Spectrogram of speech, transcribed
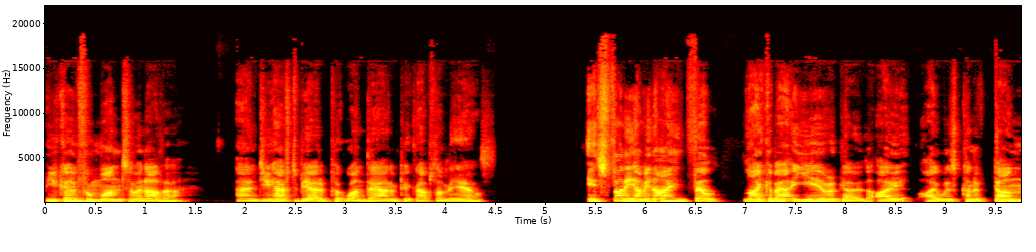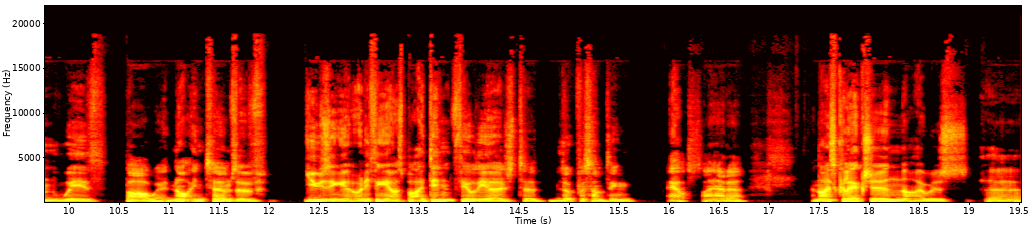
you go from one to another and you have to be able to put one down and pick up something else. It's funny, I mean I felt like about a year ago that I, I was kind of done with barware, not in terms of using it or anything else, but I didn't feel the urge to look for something else. I had a, a nice collection. I was uh,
